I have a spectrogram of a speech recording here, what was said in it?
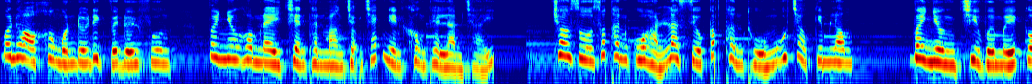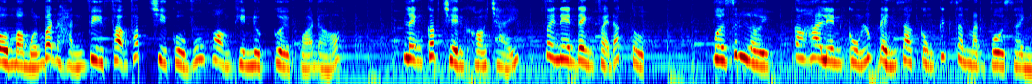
Bọn họ không muốn đối địch với đối phương, vậy nhưng hôm nay trên thân mang trọng trách nên không thể làm trái. Cho dù xuất thân của hắn là siêu cấp thần thú ngũ trào kim long, vậy nhưng chỉ với mấy câu mà muốn bọn hắn vi phạm pháp chỉ của Vũ Hoàng thì nực cười quá đó. Lệnh cấp trên khó cháy, vậy nên đành phải đắc tội. Vừa dứt lời, cả hai liền cùng lúc đánh ra công kích săn mặt vô danh.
